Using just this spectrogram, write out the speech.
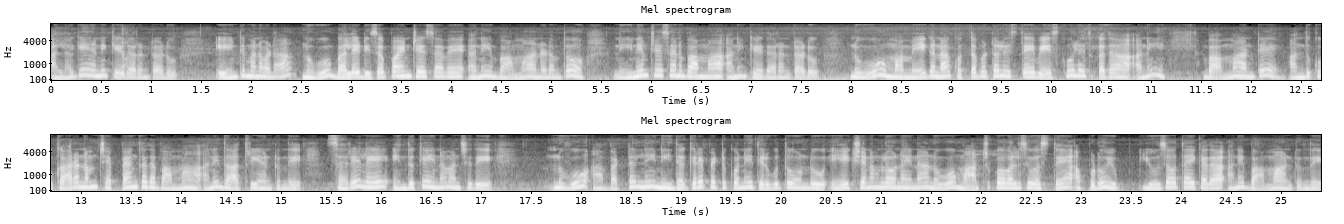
అలాగే అని కేదార్ అంటాడు. ఏంటి మనవడా నువ్వు భలే డిసప్పాయింట్ చేశావే అని బామ్మ అనడంతో నేనేం చేశాను బామ్మ అని కేదార్ అంటాడు. నువ్వు మా మేఘన కొత్త బట్టలు ఇస్తే వేసుకోలేదు కదా అని బామ్మ అంటే అందుకు కారణం చెప్పాం కదా బామ్మ అని దాత్రి అంటుంది. సరేలే ఎందుకైనా మంచిది. నువ్వు ఆ బట్టల్ని నీ దగ్గరే పెట్టుకొని తిరుగుతూ ఉండు. ఏ క్షణంలోనైనా నువ్వు మార్చుకోవలసి వస్తే అప్పుడు యూజ్ అవుతాయి కదా అని బామ్మ అంటుంది.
